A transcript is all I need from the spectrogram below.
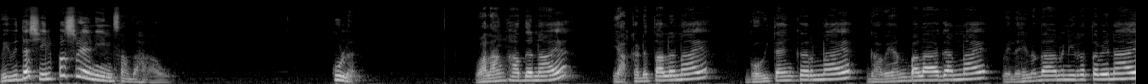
විවිධ ශිල්ප ශ්‍රේණීන් සඳහා වූ කුල. වළං හදන අය, යකඩ තලන අය, ගොවිතැන් කරන අය ගවයන් බලාගන්න අය වෙළහෙළදාම නිරත වෙන අය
